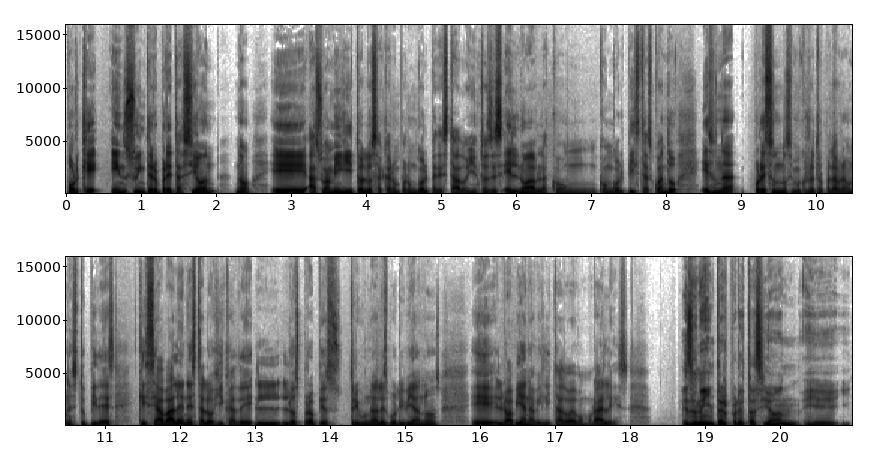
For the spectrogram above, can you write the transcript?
porque en su interpretación, ¿no? Eh, a su amiguito lo sacaron por un golpe de Estado y entonces él no habla con, con golpistas, cuando es una, por eso no se me ocurre otra palabra, una estupidez que se avala en esta lógica de los propios tribunales bolivianos eh, lo habían habilitado a Evo Morales. Es una interpretación eh,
